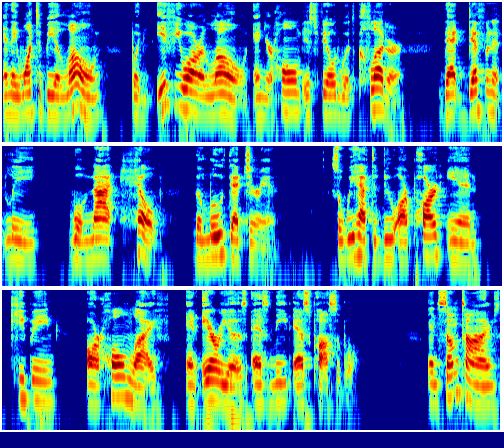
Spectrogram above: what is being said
and they want to be alone. But if you are alone and your home is filled with clutter, that definitely will not help the mood that you're in. So we have to do our part in keeping our home life and areas as neat as possible. And sometimes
